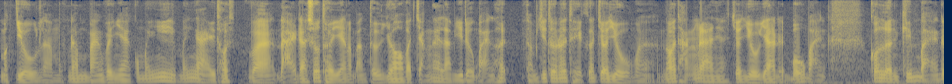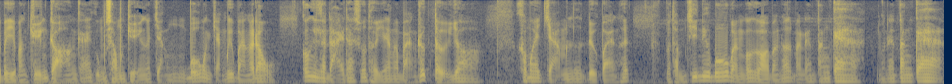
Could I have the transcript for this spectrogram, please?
Mặc dù là một năm bạn về nhà có mấy mấy ngày thôi, và đại đa số thời gian là bạn tự do và chẳng ai làm gì được bạn hết. Thậm chí tôi nói thiệt á, cho dù mà nói thẳng ra nha, cho dù gia đình, bố bạn có lên kiếm bạn thì bây giờ bạn chuyển trọn cái cũng xong chuyện chẳng, bố bạn chẳng biết bạn ở đâu. Có nghĩa là đại đa số thời gian là bạn rất tự do không ai chạm được bạn hết. Và thậm chí nếu bố bạn có gọi, bạn nói bạn đang tăng ca, bạn đang tăng ca.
